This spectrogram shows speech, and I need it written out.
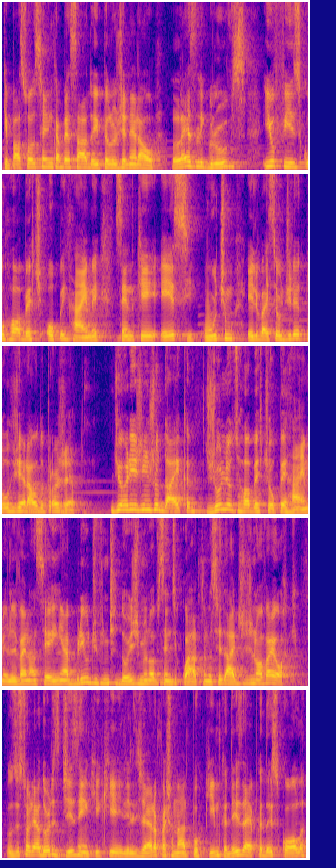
que passou a ser encabeçado aí pelo general Leslie Groves e o físico Robert Oppenheimer, sendo que esse último ele vai ser o diretor geral do projeto. De origem judaica, Julius Robert Oppenheimer ele vai nascer em abril de 22 de 1904 na cidade de Nova York. Os historiadores dizem aqui que ele já era apaixonado por química desde a época da escola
